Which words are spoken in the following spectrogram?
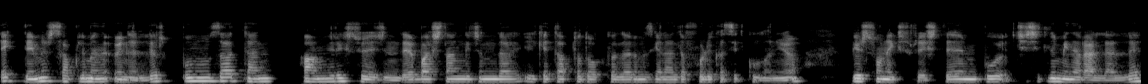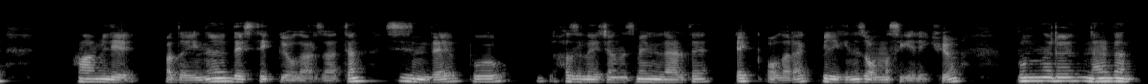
ek demir supplemanı önerilir. Bunu zaten hamilelik sürecinde başlangıcında ilk etapta doktorlarımız genelde folik asit kullanıyor. Bir sonraki süreçte bu çeşitli minerallerle hamile adayını destekliyorlar zaten. Sizin de bu hazırlayacağınız menülerde ek olarak bilginiz olması gerekiyor. Bunları nereden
